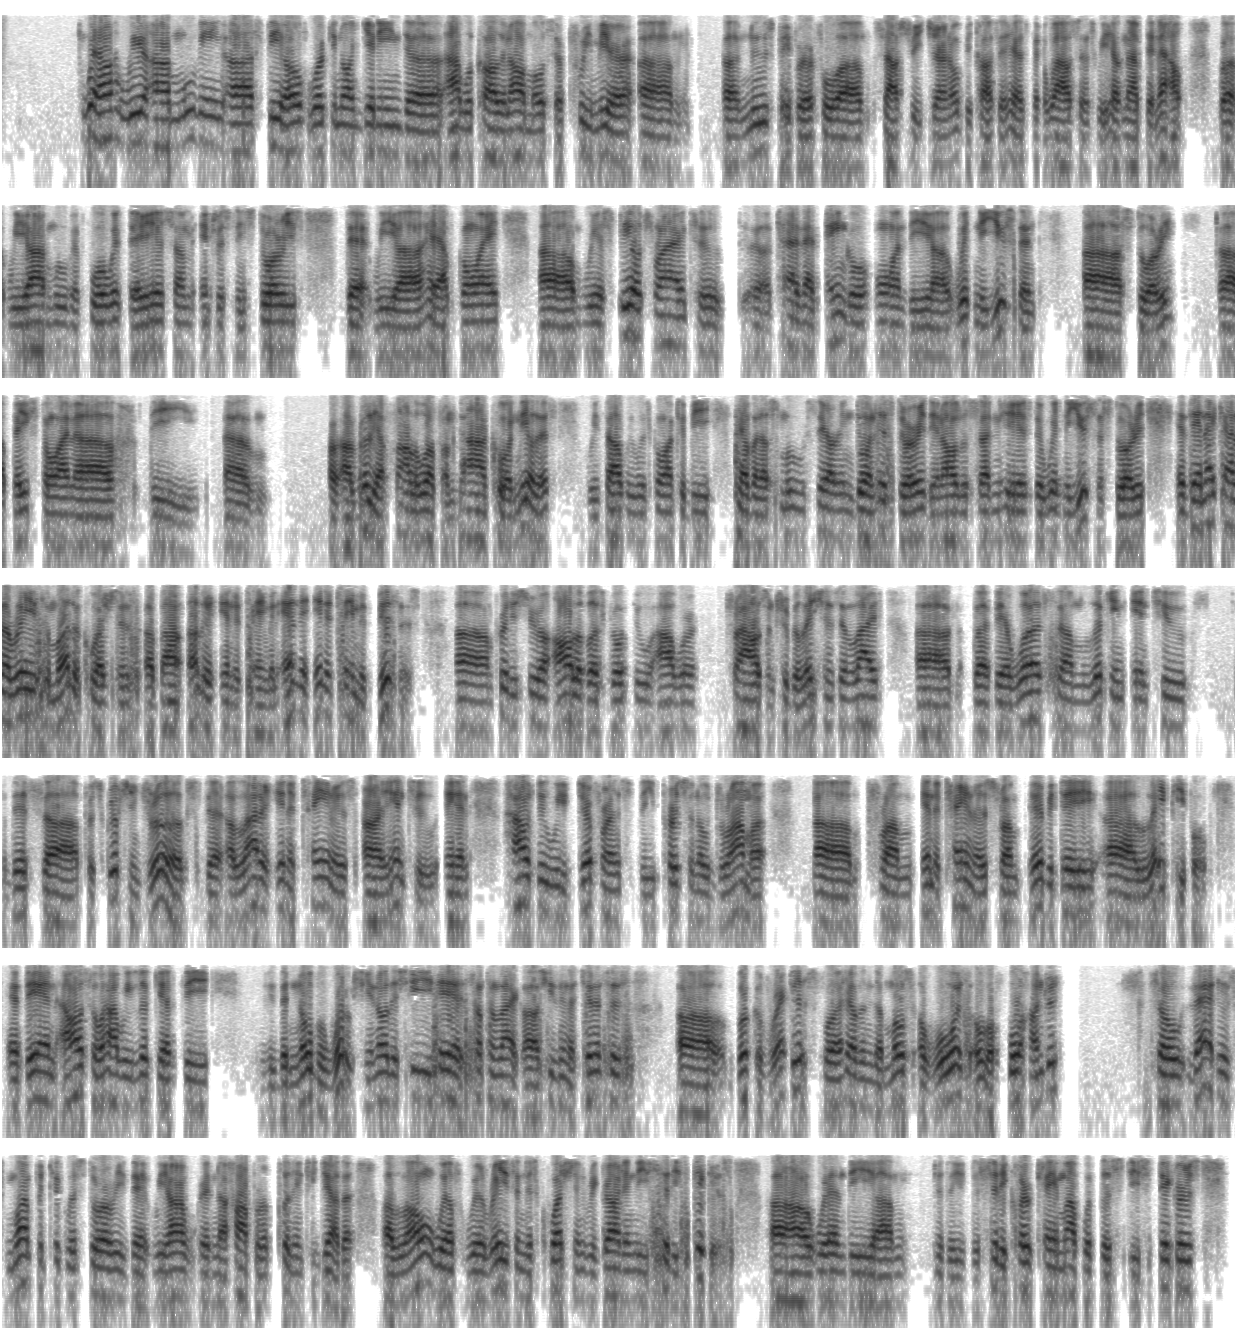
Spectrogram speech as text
Well, we are moving uh still working on getting the I would call it almost a premier um uh newspaper for uh, South Street Journal because it has been a while since we have not been out. But we are moving forward. There is some interesting stories that we uh have going. Um we're still trying to uh, tie that angle on the uh Whitney Houston uh story uh, based on uh, the um, a, a really a follow up from Don Cornelius. We thought we was going to be having a smooth sailing doing his story. Then all of a sudden, here's the Whitney Houston story, and then that kind of raised some other questions about other entertainment and the entertainment business. I'm pretty sure all of us go through our trials and tribulations in life, uh, but there was some looking into this uh, prescription drugs that a lot of entertainers are into, and how do we difference the personal drama um, from entertainers from everyday uh, lay people, and then also how we look at the the, the noble works. You know that she had something like uh, she's in the Guinness uh, book of records for having the most awards, over 400. So that is one particular story that we are in the Harper putting together, along with we're raising this question regarding these city stickers. Uh, when the um, the the city clerk came up with this, these stickers,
